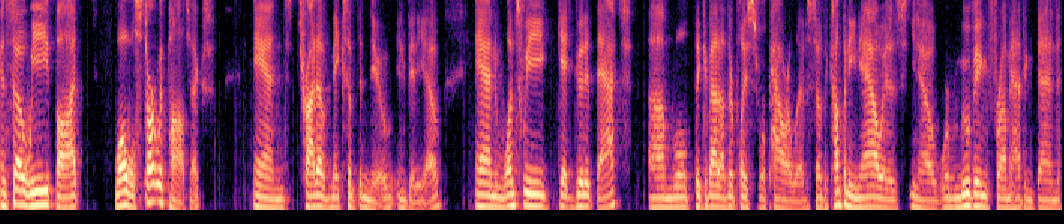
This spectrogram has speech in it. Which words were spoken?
And so we thought, well, we'll start with politics and try to make something new in video. And once we get good at that, um, we'll think about other places where power lives. So the company now is, you know, we're moving from having been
